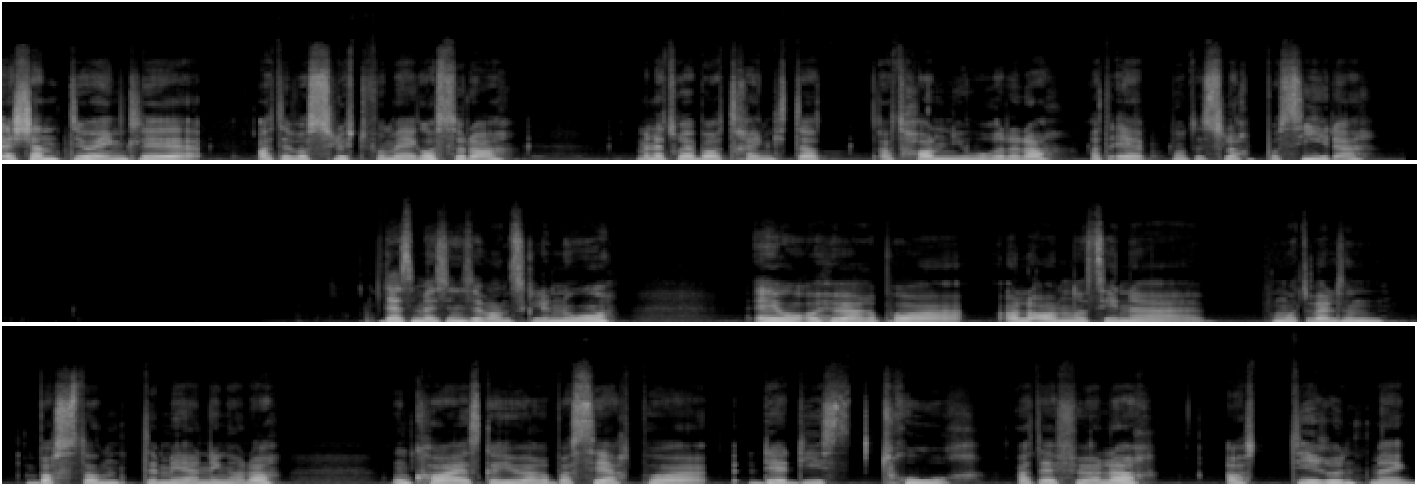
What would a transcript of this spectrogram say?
Jeg kjente jo egentlig at det var slutt for meg også, da. Men jeg tror jeg bare trengte at, at han gjorde det, da. At jeg på en måte slapp å si det. Det som jeg syns er vanskelig nå, er jo å høre på alle andre sine på en måte veldig sånn bastante meninger, da. Om hva jeg skal gjøre basert på det de tror at jeg føler. At de rundt meg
